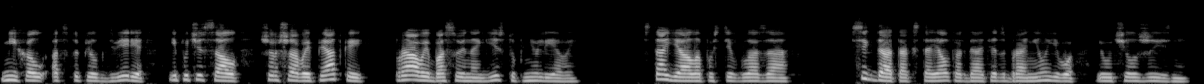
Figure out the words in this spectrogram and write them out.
Михал отступил к двери и почесал шершавой пяткой правой босой ноги ступню левой. Стоял, опустив глаза. Всегда так стоял, когда отец бронил его и учил жизни.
